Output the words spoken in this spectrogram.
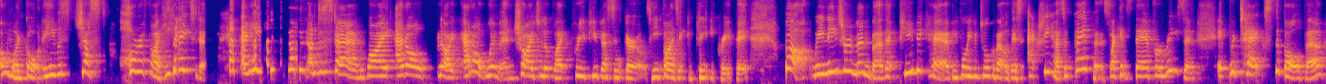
"Oh my god!" He was just horrified. He hated it. And he doesn't understand why adult like adult women try to look like prepubescent girls. He finds it completely creepy. But we need to remember that pubic hair before we even talk about all this actually has a purpose. Like it's there for a reason. It protects the vulva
